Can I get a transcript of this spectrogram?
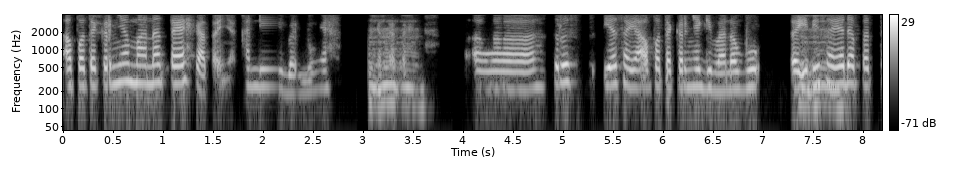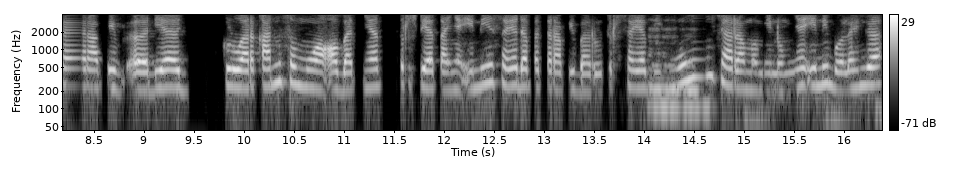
apotekernya mana teh katanya kan di Bandung ya. Mm-mm. Eh, terus ya saya apotekernya gimana bu? Eh, ini saya dapat terapi, eh, dia keluarkan semua obatnya, terus dia tanya ini saya dapat terapi baru, terus saya bingung cara meminumnya, ini boleh nggak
